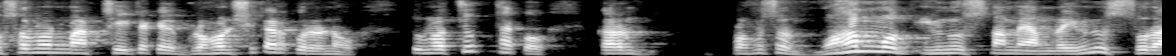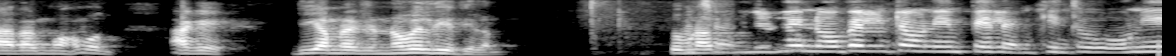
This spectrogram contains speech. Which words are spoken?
মুসলমান মারছি, এটাকে গ্রহণ স্বীকার করে নাও, তোমরা চুপ থাকো, কারণ প্রফেসর মোহাম্মদ ইউনুস নামে আমরা ইউনুস সুরা এবং মোহাম্মদ আগে দিয়ে আমরা একজন নোবেল দিয়ে দিলাম। তোমরা আচ্ছা, নোবেলটা উনি পেলেন কিন্তু উনি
